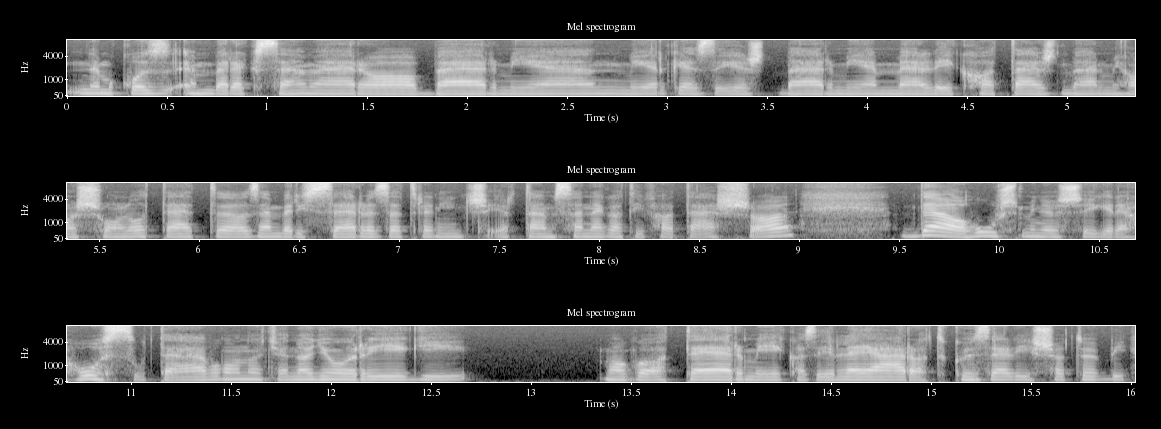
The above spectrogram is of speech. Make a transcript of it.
nem okoz emberek számára bármilyen mérgezést, bármilyen mellékhatást, bármi hasonló, tehát az emberi szervezetre nincs értelmesen negatív hatással, de a hús minőségére hosszú távon, hogyha nagyon régi maga a termék, azért lejárat közeli, stb.,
